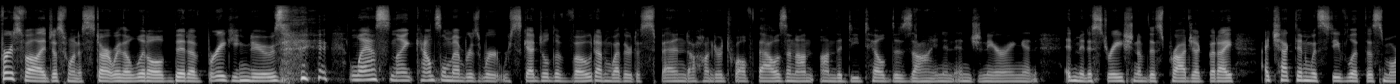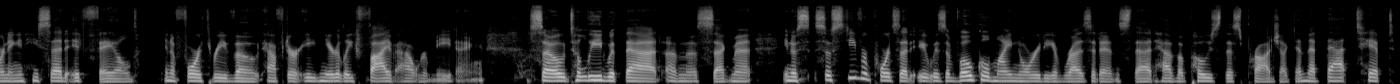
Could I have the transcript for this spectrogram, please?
First of all, I just want to start with a little bit of breaking news. Last night, council members were, were, scheduled to vote on whether to spend 112,000 on on the detailed design and engineering and administration of this project. But I I checked in with Steve Litt this morning, and he said it failed in a 4 3 vote after a nearly five hour meeting. So, to lead with that on this segment, you know, so Steve reports that it was a vocal minority of residents that have opposed this project and that that tipped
